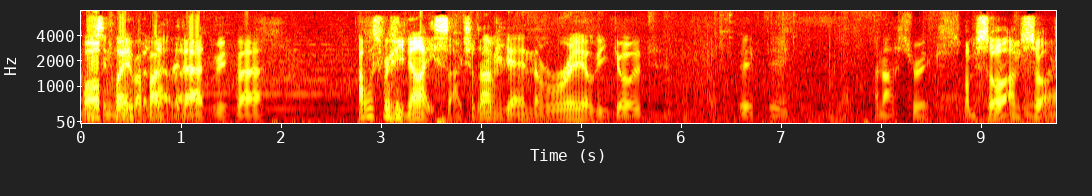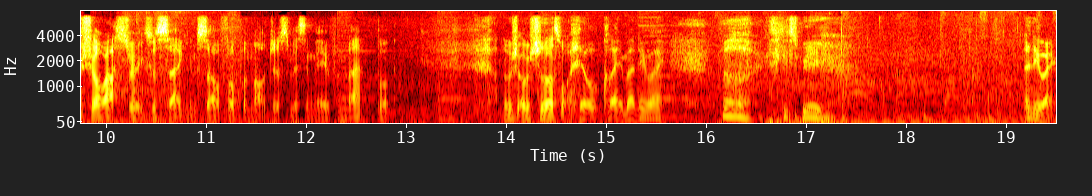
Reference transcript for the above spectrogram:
Well Missing played by Bradbury there. there, to be fair. That was really nice, actually. I'm getting the really good 50. And Asterix. I'm sure. I'm sure. I'm sure Asterix was setting himself up and not just missing the open net, but I'm sure, I'm sure that's what he'll claim anyway. Oh, excuse me. Anyway,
